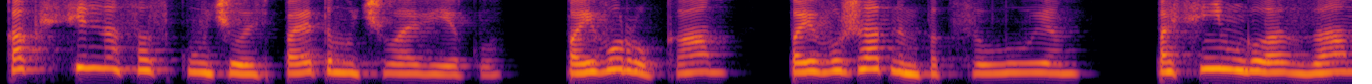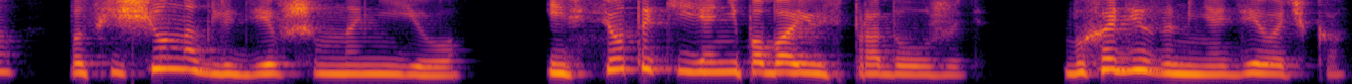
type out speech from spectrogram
как сильно соскучилась по этому человеку, по его рукам, по его жадным поцелуям, по синим глазам, восхищенно глядевшим на нее. И все-таки я не побоюсь продолжить. Выходи за меня, девочка.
